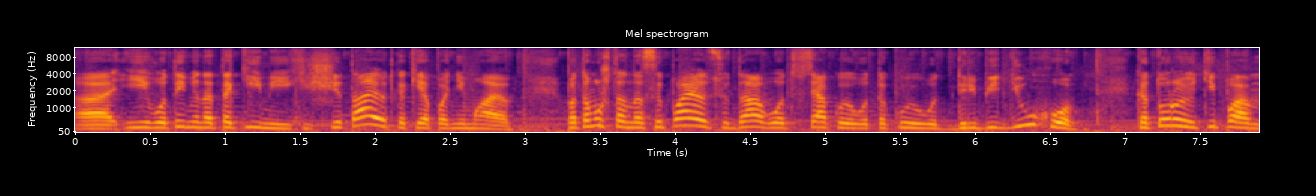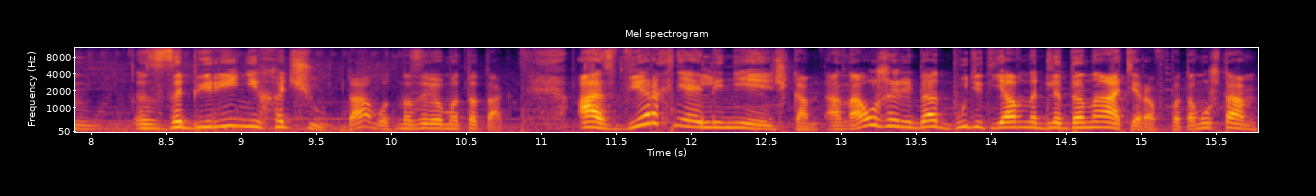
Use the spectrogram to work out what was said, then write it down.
Э, и вот именно такими их и считают, как я понимаю. Потому что насыпают сюда вот всякую вот такую вот дребедюху, которую типа забери не хочу, да, вот назовем это так. А верхняя линеечка, она уже, ребят, будет явно для донатеров, потому что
